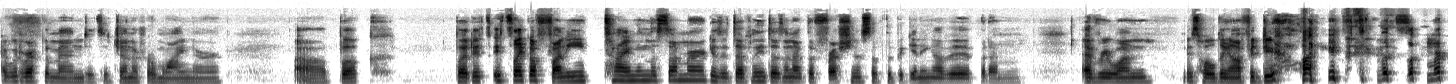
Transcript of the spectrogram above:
I would recommend. It's a Jennifer Weiner uh, book but it's it's like a funny time in the summer because it definitely doesn't have the freshness of the beginning of it but i'm everyone is holding on for dear life to the summer.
